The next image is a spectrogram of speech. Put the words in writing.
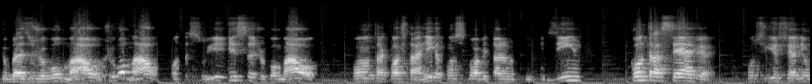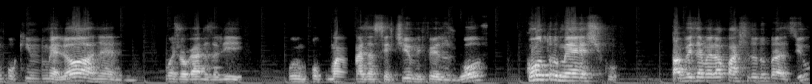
que o Brasil jogou mal, jogou mal contra a Suíça, jogou mal contra a Costa Rica, conseguiu a vitória no finzinho. Contra a Sérvia, conseguiu ser ali um pouquinho melhor, né? Umas jogadas ali foi um pouco mais assertivo e fez os gols. Contra o México, talvez a melhor partida do Brasil,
